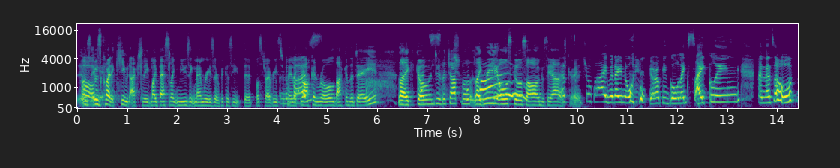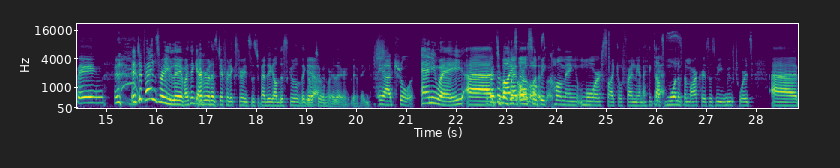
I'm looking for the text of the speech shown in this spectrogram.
it was, oh, okay. it was quite acute actually. My best like music memories are because he, the bus driver used to play like rock and roll back in the day, like going to the chapel, like really old school songs. Yeah, that's it's great. Such a vibe, and I know in Europe you go like cycling, and that's a whole thing. it depends where you live. I think everyone has different experiences depending on the school they go yeah. to and where they're living. Yeah, true. Anyway, uh, Dubai is also becoming well. more cycle friendly, and I think that's yes. one of the markers as we move towards uh,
